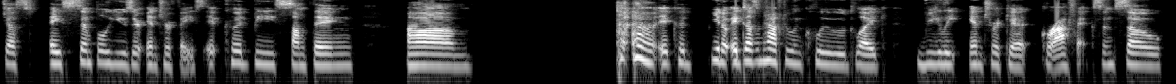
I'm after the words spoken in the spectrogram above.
just a simple user interface. It could be something, um, it could, you know, it doesn't have to include like really intricate graphics. And so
